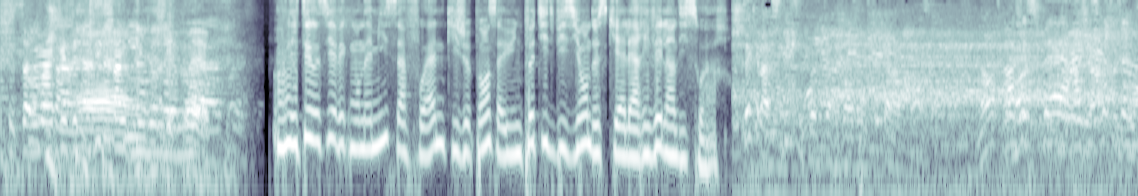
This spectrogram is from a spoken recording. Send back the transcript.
C'est- ça me manquait de petits 5 millions de merde. On était aussi avec mon ami Safouane, qui je pense a eu une petite vision de ce qui allait arriver lundi soir. Ah, j'espère, ah, j'espère tellement.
